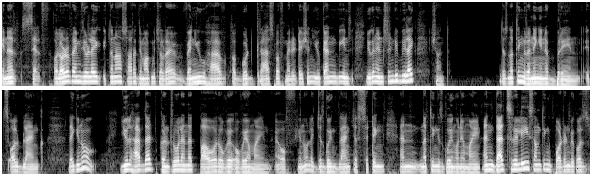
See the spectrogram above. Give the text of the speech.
इनर सेल्फ और लॉट ऑफ टाइम्स यूर लाइक इतना सारा दिमाग में चल रहा है व्हेन यू हैव अ गुड ग्रास्प ऑफ मेडिटेशन यू कैन बी यू कैन इंस्टेंटली बी लाइक शांत there's nothing running in your brain it's all blank like you know you'll have that control and that power over over your mind of you know like just going blank just sitting and nothing is going on your mind and that's really something important because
